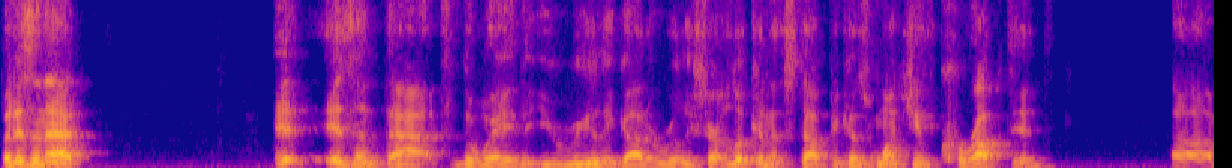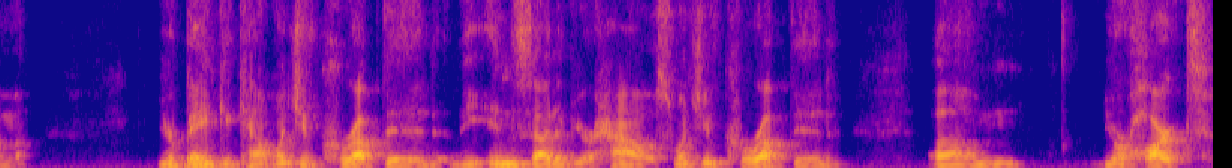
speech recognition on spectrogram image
But isn't that it isn't that the way that you really got to really start looking at stuff because once you've corrupted um, your bank account once you've corrupted the inside of your house once you've corrupted um, your heart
